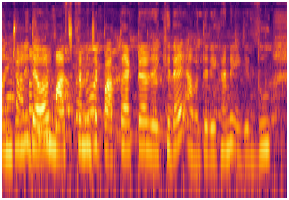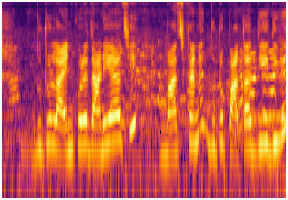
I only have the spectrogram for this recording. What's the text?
অঞ্জলি দেওয়ার মাঝখানে যে পাতা একটা রেখে দেয় আমাদের এখানে। এই যে দু, দুটো লাইন করে দাঁড়িয়ে আছি। মাঝখানে দুটো পাতা দিয়ে দিবে।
